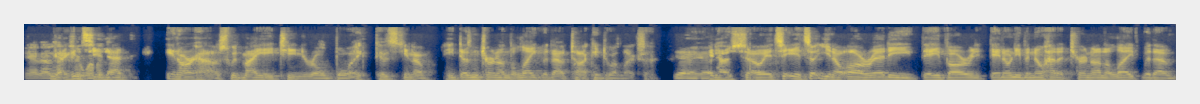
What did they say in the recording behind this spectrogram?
Yeah, that yeah I can see that in our house with my 18 year old boy because you know he doesn't turn on the light without talking to Alexa. Yeah, yeah. You know, so it's it's you know already they've already they don't even know how to turn on a light without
